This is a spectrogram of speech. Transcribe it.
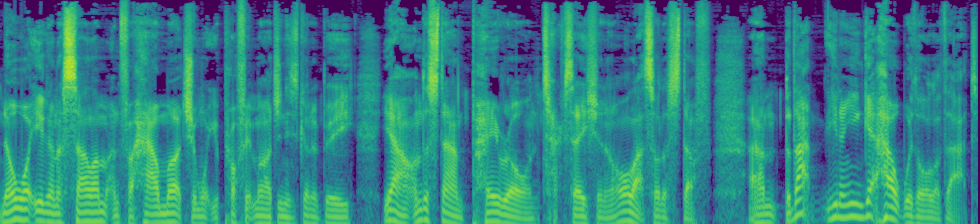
know what you're going to sell them and for how much and what your profit margin is going to be. Yeah, understand payroll and taxation and all that sort of stuff. Um, but that, you know, you can get help with all of that.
